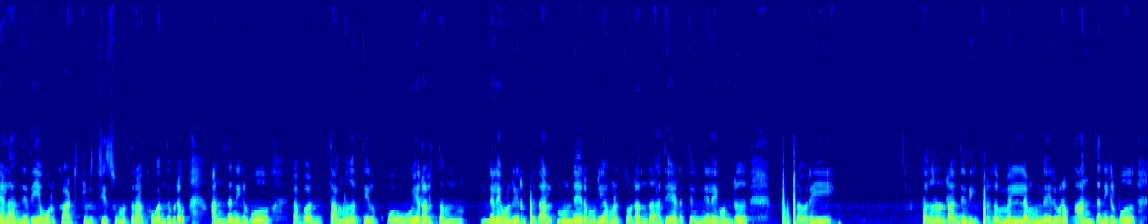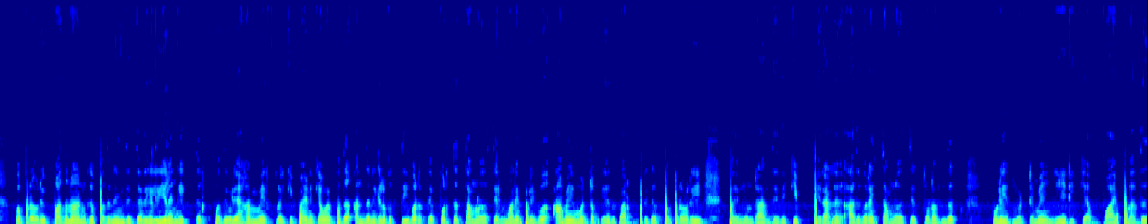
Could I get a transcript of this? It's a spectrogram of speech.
ஏழாம் தேதியே ஒரு காற்று சுழற்சி சுமத்ராவுக்கு வந்துவிடும். அந்த நிகழ்வு அப்போ தமிழகத்தில் உயர் அழுத்தம் நிலை கொண்டிருப்பதால் முன்னேற முடியாமல் தொடர்ந்து அதே இடத்தில் நிலை கொண்டு பிப்ரவரி பதினொன்றாம் தேதிக்கு பிறகு மெல்ல முன்னேறி வரும். அந்த நிகழ்வு பிப்ரவரி பதினான்கு பதினைந்து தேதியில் இலங்கை தெற்கு பகுதி வழியாக மேற்கு நோக்கி பயணிக்க வாய்ப்பது. அந்த நிகழ்வு தீவிரத்தை பொறுத்து தமிழகத்தில் மழைப்பொழிவு அமையும் என்றும் எதிர்பார்க்கப்படுகிறது. பிப்ரவரி பதிமூன்றாம் தேதிக்கு பிறகு அதுவரை தமிழகத்தில் தொடர்ந்து குளிர் மட்டுமே நீடிக்க வாய்ப்புள்ளது.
